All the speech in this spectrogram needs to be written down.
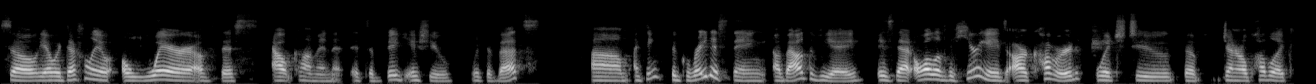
So yeah we're definitely aware of this outcome and it's a big issue with the vets. Um, I think the greatest thing about the VA is that all of the hearing aids are covered, which to the general public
